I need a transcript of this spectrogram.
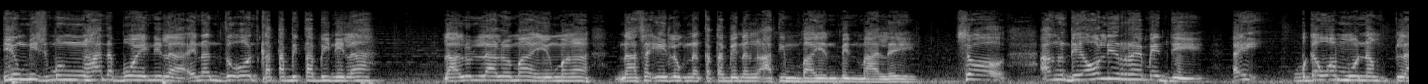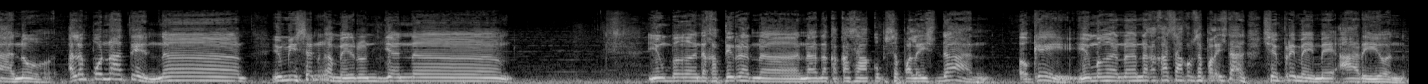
yung mismong hanap buhay nila ay nandoon katabi-tabi nila. Lalo-lalo ma yung mga nasa ilog ng katabi ng ating bayan Binmalay. So, ang the only remedy ay magawa mo ng plano. Alam po natin na yung minsan nga mayroon dyan na yung mga nakatira na, na nakakasakop sa palaisdaan. Okay, yung mga na, nakakasakop sa palaisdaan, siyempre may may-ari yon.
